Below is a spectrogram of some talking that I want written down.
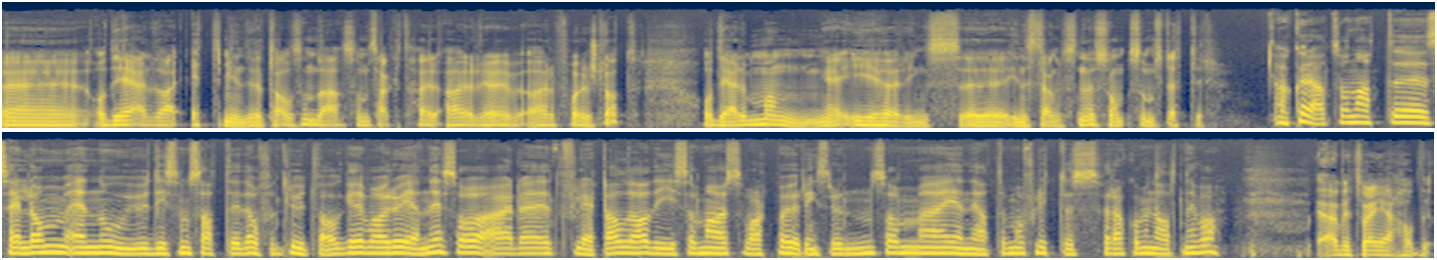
Uh, og det er det da ett mindretall som da som sagt har, har, har, foreslått, og det er det mange i høringsinstansene som, som støtter. Akkurat sånn at eh, selv om NOU, de som satt i det offentlige utvalget var uenig, så er det et flertall av de som har svart på høringsrunden som er enig i at det må flyttes fra kommunalt nivå? Ja, vet du hva, jeg hadde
